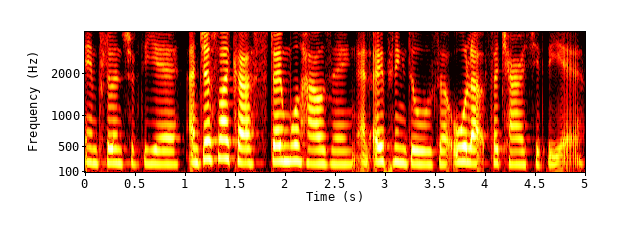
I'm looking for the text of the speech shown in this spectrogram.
Influencer of the Year, and just like us, Stonewall Housing and Opening Doors are all up for Charity of the Year.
